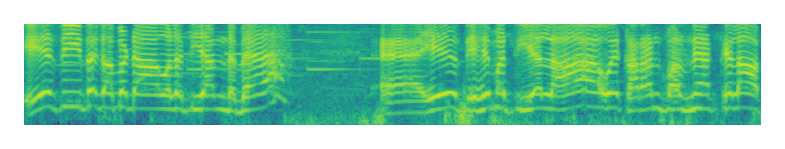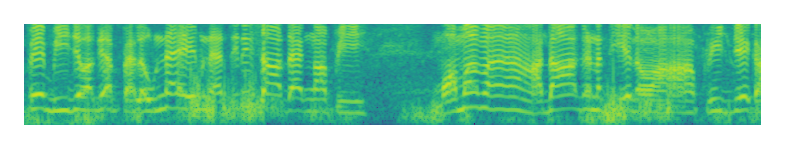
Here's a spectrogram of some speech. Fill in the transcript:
ඒ සීත ගබඩාවල තියන්න බෑ. ඒ දෙහෙම තියලා ඔය කරන් ප්‍රශ්නයක් වෙලා අපේ බීජ වර්ගයක් පැලුන්නේ නැහැ. ඒ නැති නිසා දැන් අපි මමම හදාගෙන තියෙනවා ෆ්‍රිජ් එකක්.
